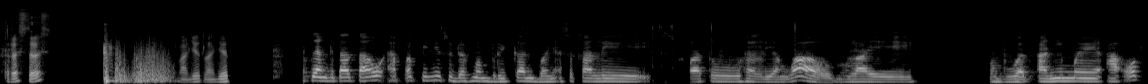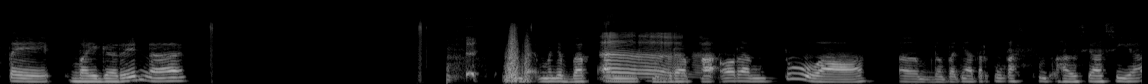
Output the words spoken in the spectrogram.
Terus terus? Lanjut lanjut. Seperti yang kita tahu FF ini sudah memberikan banyak sekali suatu hal yang wow, mulai membuat anime AOT, by sampai menyebabkan beberapa Ah. orang tua, mmm, dompetnya terkuras untuk hal sia-sia.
